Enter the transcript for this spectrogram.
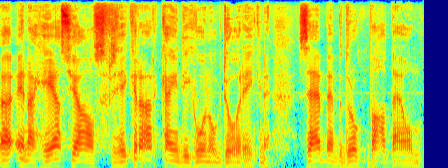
Uh, en Ageas, ja, als verzekeraar kan je die gewoon ook doorrekenen. Zij hebben ook baat bij om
